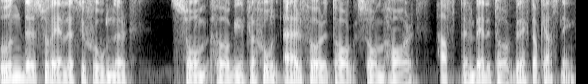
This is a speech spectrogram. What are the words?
under såväl recessioner som hög inflation är företag som har haft en väldigt hög direktavkastning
